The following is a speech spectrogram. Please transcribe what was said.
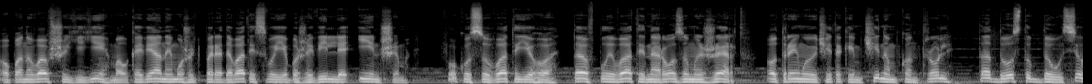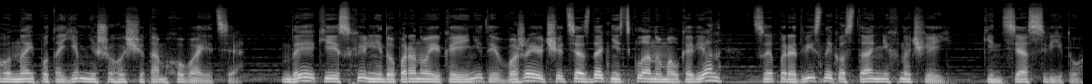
Опанувавши її, малкавіани можуть передавати своє божевілля іншим, фокусувати його та впливати на розуми жертв, отримуючи таким чином контроль та доступ до усього найпотаємнішого, що там ховається. Деякі схильні до параної каїніти вважають, що ця здатність клану Малкавіан це передвісник останніх ночей, кінця світу.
